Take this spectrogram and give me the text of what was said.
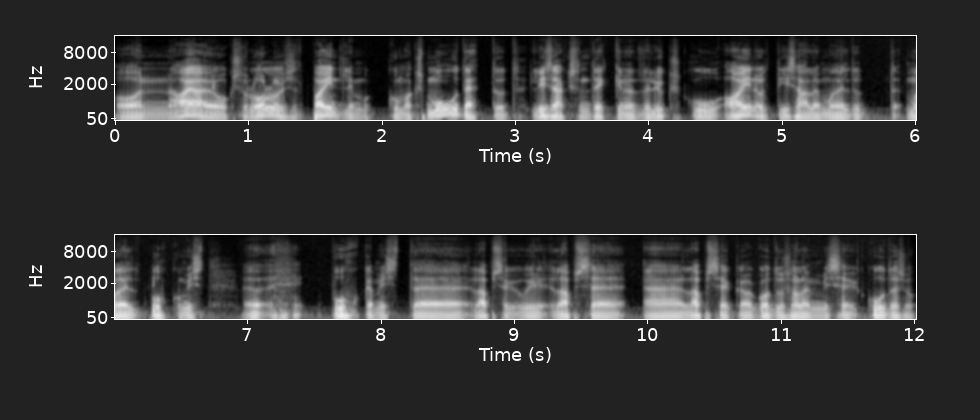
on aja jooksul oluliselt paindlikumaks muudetud, lisaks on tekkinud veel üks kuu ainult isale mõeldud, mõeldud puhkumist, puhkamist äh, lapsega või lapse, äh, lapsega kodus olemise kuutasu.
